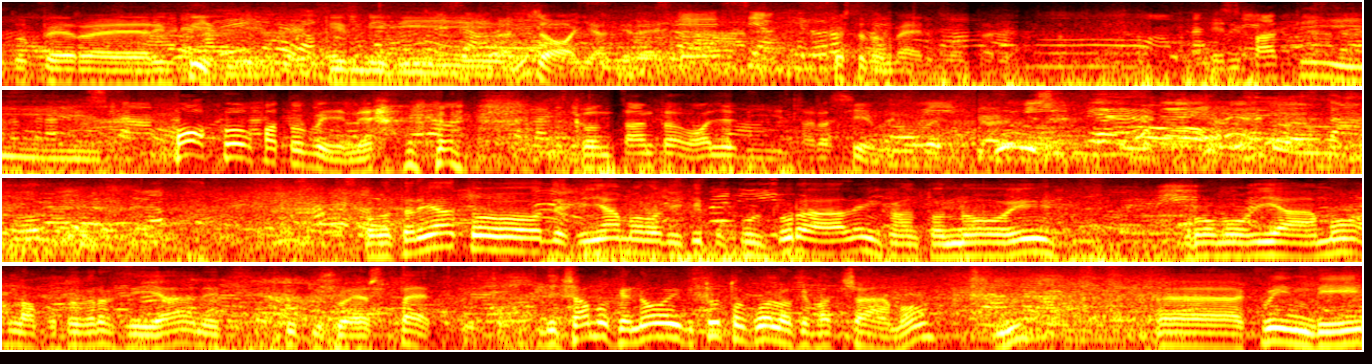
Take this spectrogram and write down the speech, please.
Modo per eh, riempirmi, riempirmi di gioia direi. Questo per me è il volontariato e difatti poco fatto bene, con tanta voglia di stare assieme. Volontariato definiamolo di tipo culturale in quanto noi promuoviamo la fotografia in tutti i suoi aspetti. Diciamo che noi tutto quello che facciamo eh, quindi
